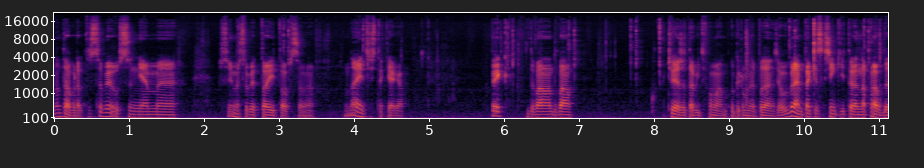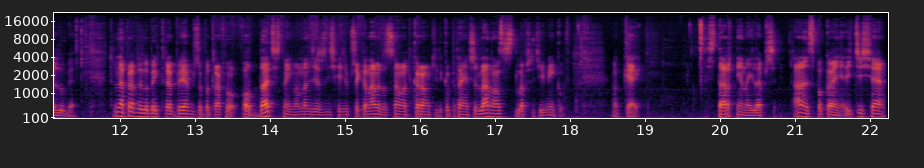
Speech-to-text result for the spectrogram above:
No dobra, to sobie usuniemy. Usuniemy sobie to i to w sumie. No i coś takiego. Pyk, 2 na 2. Czuję, że ta bitwa ma ogromny potencjał. Wybrałem takie skrzynki, które naprawdę lubię. Które naprawdę lubię, które wiem, że potrafią oddać. No i mam nadzieję, że dzisiaj się przekonamy. Zaczynamy od koronki, tylko pytanie, czy dla nas, dla przeciwników. Okej. Start nie najlepszy, ale spokojnie. Liczy się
